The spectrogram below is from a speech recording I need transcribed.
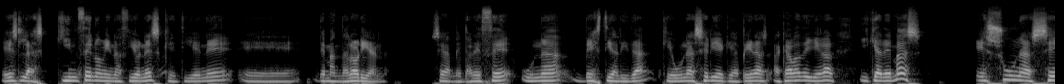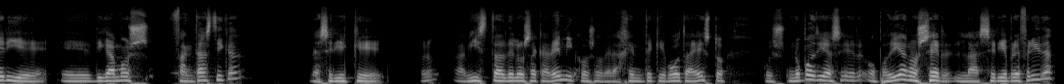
es las 15 nominaciones que tiene eh, The Mandalorian. O sea, me parece una bestialidad que una serie que apenas acaba de llegar y que además es una serie, eh, digamos, fantástica, una serie que bueno, a vista de los académicos o de la gente que vota esto, pues no podría ser o podría no ser la serie preferida,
